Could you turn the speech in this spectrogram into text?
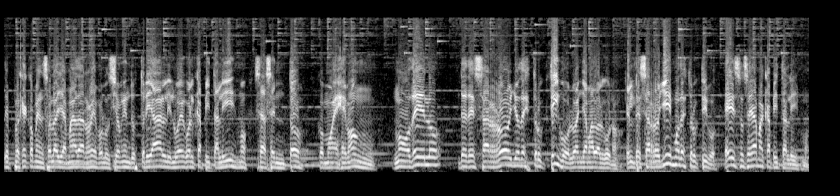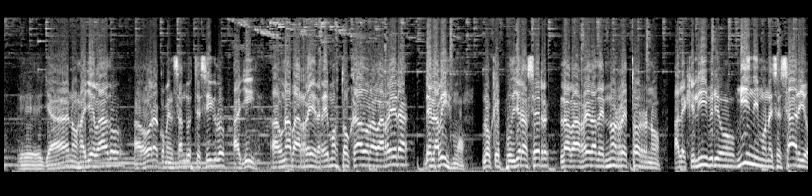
después que comenzó la llamada revolución industrial y luego el capitalismo se asentó como hegemón, modelo de desarrollo destructivo, lo han llamado algunos. El desarrollismo destructivo, eso se llama capitalismo. ya nos ha llevado, ahora comenzando este siglo, allí, a una barrera. Hemos tocado la barrera del abismo lo que pudiera ser la barrera de no retorno al equilibrio mínimo necesario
